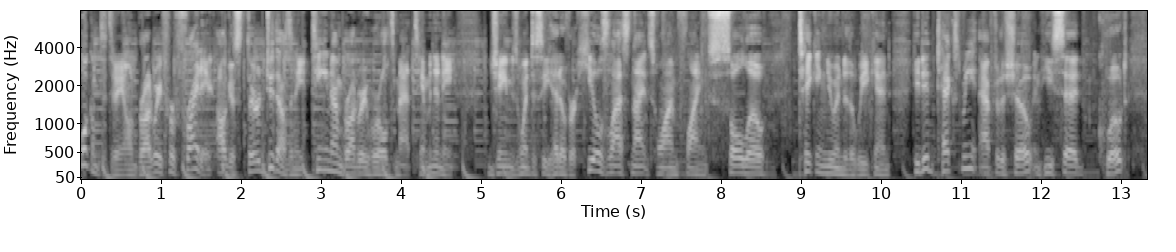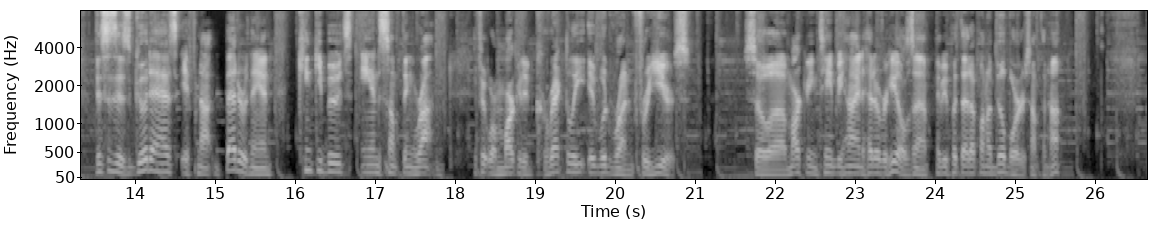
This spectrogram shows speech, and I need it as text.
Welcome to Today on Broadway for Friday, August 3rd, 2018. I'm Broadway World's Matt Tamanini. James went to see Head Over Heels last night, so I'm flying solo, taking you into the weekend. He did text me after the show and he said, quote, This is as good as, if not better than, Kinky Boots and Something Rotten. If it were marketed correctly, it would run for years. So, uh, marketing team behind Head Over Heels, uh, maybe put that up on a billboard or something, huh?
